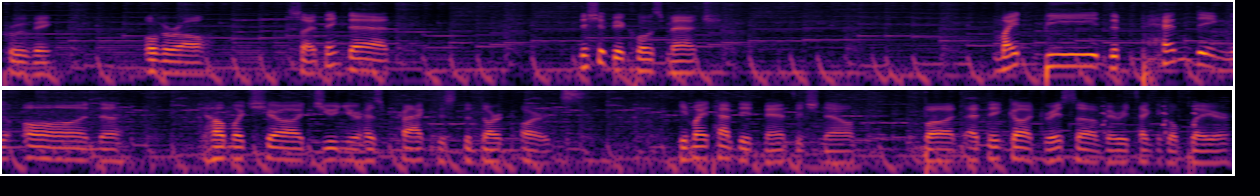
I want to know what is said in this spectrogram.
improving overall. So I think that this should be a close match. Might be depending on how much uh, Junior has practiced the dark arts. He might have the advantage now, but I think uh, Dre's a very technical player.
